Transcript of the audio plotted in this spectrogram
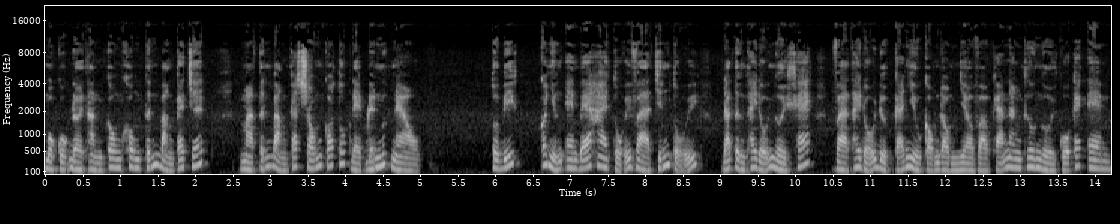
một cuộc đời thành công không tính bằng cái chết, mà tính bằng cách sống có tốt đẹp đến mức nào. Tôi biết có những em bé 2 tuổi và 9 tuổi đã từng thay đổi người khác và thay đổi được cả nhiều cộng đồng nhờ vào khả năng thương người của các em.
